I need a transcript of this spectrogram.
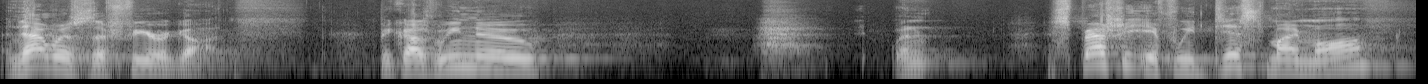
And that was the fear of God. Because we knew when especially if we dissed my mom,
